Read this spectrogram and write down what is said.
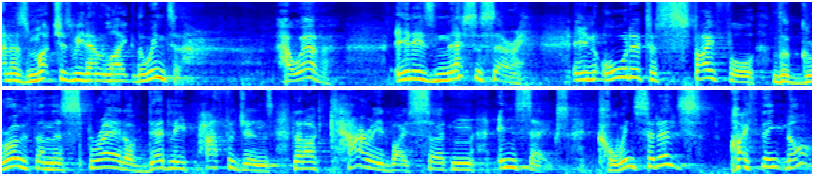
And as much as we don't like the winter, however, it is necessary in order to stifle the growth and the spread of deadly pathogens that are carried by certain insects. Coincidence? I think not.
